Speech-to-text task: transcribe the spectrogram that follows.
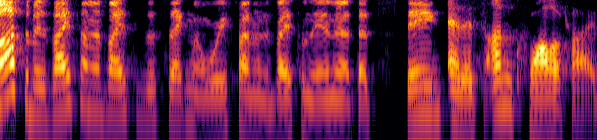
Awesome. Advice on advice is a segment where we find advice on the internet that stinks, and it's unqualified.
